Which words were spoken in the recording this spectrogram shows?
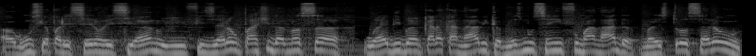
alguns que apareceram esse ano e fizeram parte da nossa web bancada canábica, mesmo sem fumar nada, mas trouxeram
